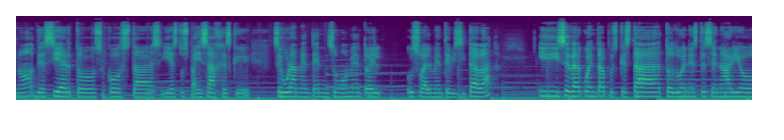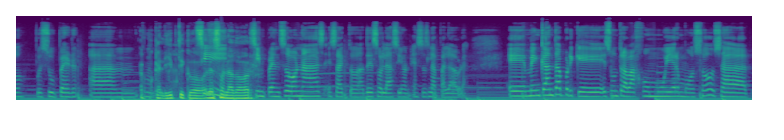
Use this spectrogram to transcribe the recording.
¿no? desiertos, costas y estos paisajes que seguramente en su momento él usualmente visitaba y se da cuenta pues que está todo en este escenario pues súper apocalíptico, desolador. Sin personas, exacto, desolación, esa es la palabra. Eh, me encanta porque es un trabajo muy hermoso, o sea,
